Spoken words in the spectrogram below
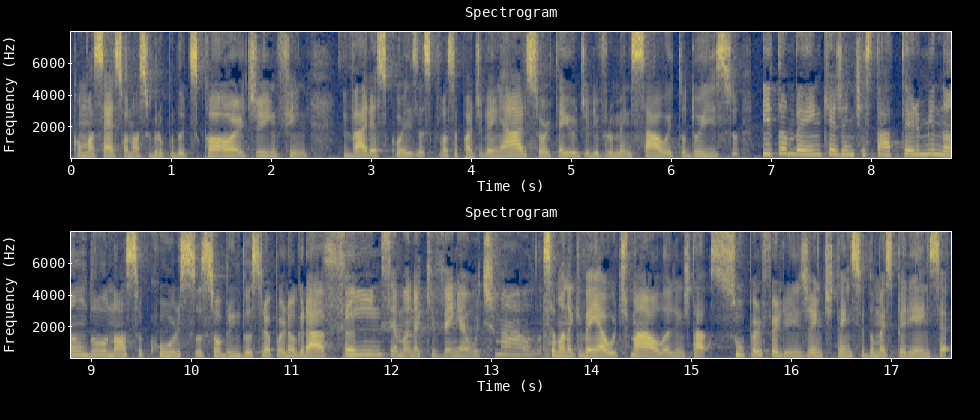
como acesso ao nosso grupo do Discord, enfim, várias coisas que você pode ganhar, sorteio de livro mensal e tudo isso. E também que a gente está terminando o nosso curso sobre indústria pornográfica. Sim, semana que vem é a última aula. Semana que vem é a última aula, a gente tá super feliz, gente. Tem sido uma experiência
